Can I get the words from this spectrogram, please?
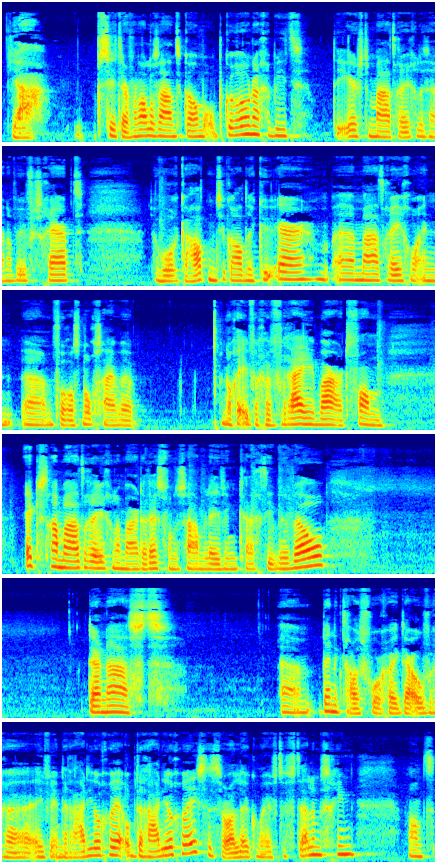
ja, zit er van alles aan te komen op coronagebied. De eerste maatregelen zijn alweer verscherpt. De horeca had natuurlijk al de QR-maatregel. En uh, vooralsnog zijn we nog even gevrijwaard van extra maatregelen. Maar de rest van de samenleving krijgt die weer wel. Daarnaast uh, ben ik trouwens vorige week daarover uh, even in de radio op de radio geweest. Dat is wel leuk om even te vertellen misschien. Want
